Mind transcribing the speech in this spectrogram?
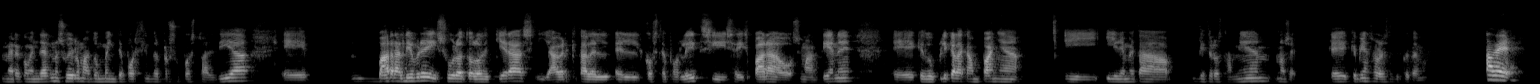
Me recomendaría no subirlo más de un 20% del presupuesto al día. Eh, barra libre y súbelo todo lo que quieras y a ver qué tal el, coste por lead, si se dispara o se mantiene, eh, que duplica la campaña y, le meta 10 euros también, no sé. ¿Qué, piensas sobre este tipo de tema? A ver,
